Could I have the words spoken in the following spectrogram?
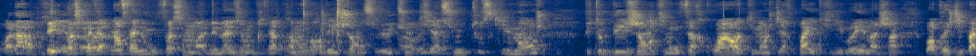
Voilà, après. Mais moi je euh, préfère, non, enfin nous, de toute façon, moi, même avis, on préfère vraiment voir des gens sur YouTube Ah oui. qui assument tout ce qu'ils mangent plutôt que des gens qui vont vous faire croire qu'ils mangent des repas équilibrés, machin. Bon, après, je dis pas,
